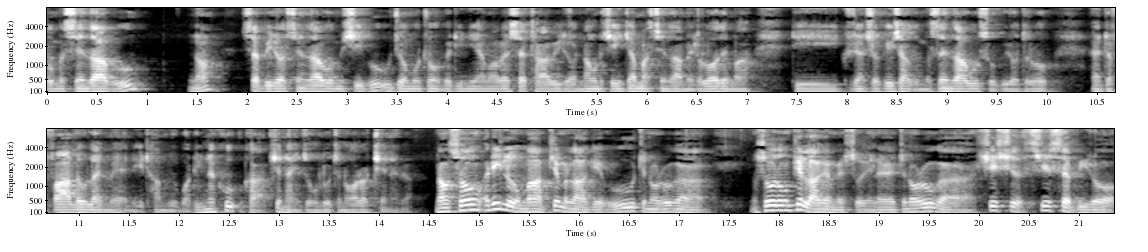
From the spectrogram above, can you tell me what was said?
ကိုမစင်စားဘူးเนาะဆက်ပြီးတော့စဉ်းစားဖို့မရှိဘူးဥကြုံမို့ထုံးပဲဒီနေရာမှာပဲဆက်ထားပြီးတော့နောက်တစ်ချိန်ကျမှစဉ်းစားမယ်လောလောဆယ်မှာဒီ credential ကိစ္စကိုမစဉ်းစားဘူးဆိုပြီးတော့သူတို့အဲ defer လုပ်လိုက်မဲ့အနေအထားမျိုးပေါ့ဒီနှစ်ခုအခါဖြစ်နိုင်ဆုံးလို့ကျွန်တော်ကတော့ထင်တယ်ဗျ နောက်ဆုံးအဲ့ဒီလိုမှဖြစ်မလာခဲ့ဘူးကျွန်တော်တို့ကအစိုးဆုံးဖြစ်လာခဲ့မယ်ဆိုရင်လည်းကျွန်တော်တို့ကရှေ့ရှေ့ရှေ့ဆက်ပြီးတော့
